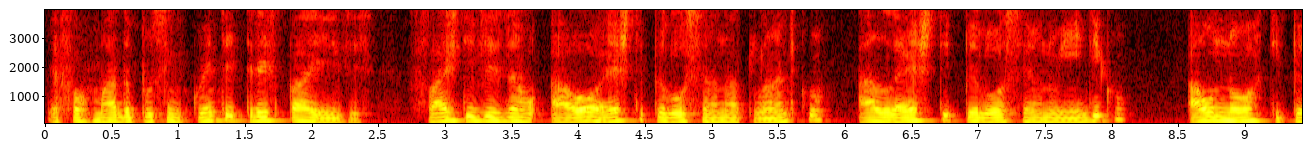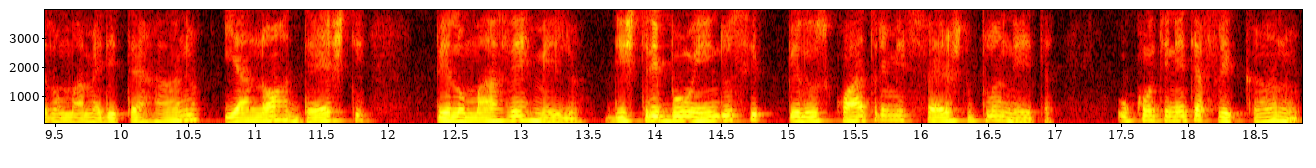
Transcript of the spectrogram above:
é formada por 53 países. Faz divisão a oeste pelo Oceano Atlântico, a leste pelo Oceano Índico ao norte pelo Mar Mediterrâneo e a nordeste pelo Mar Vermelho, distribuindo-se pelos quatro hemisférios do planeta. O continente africano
